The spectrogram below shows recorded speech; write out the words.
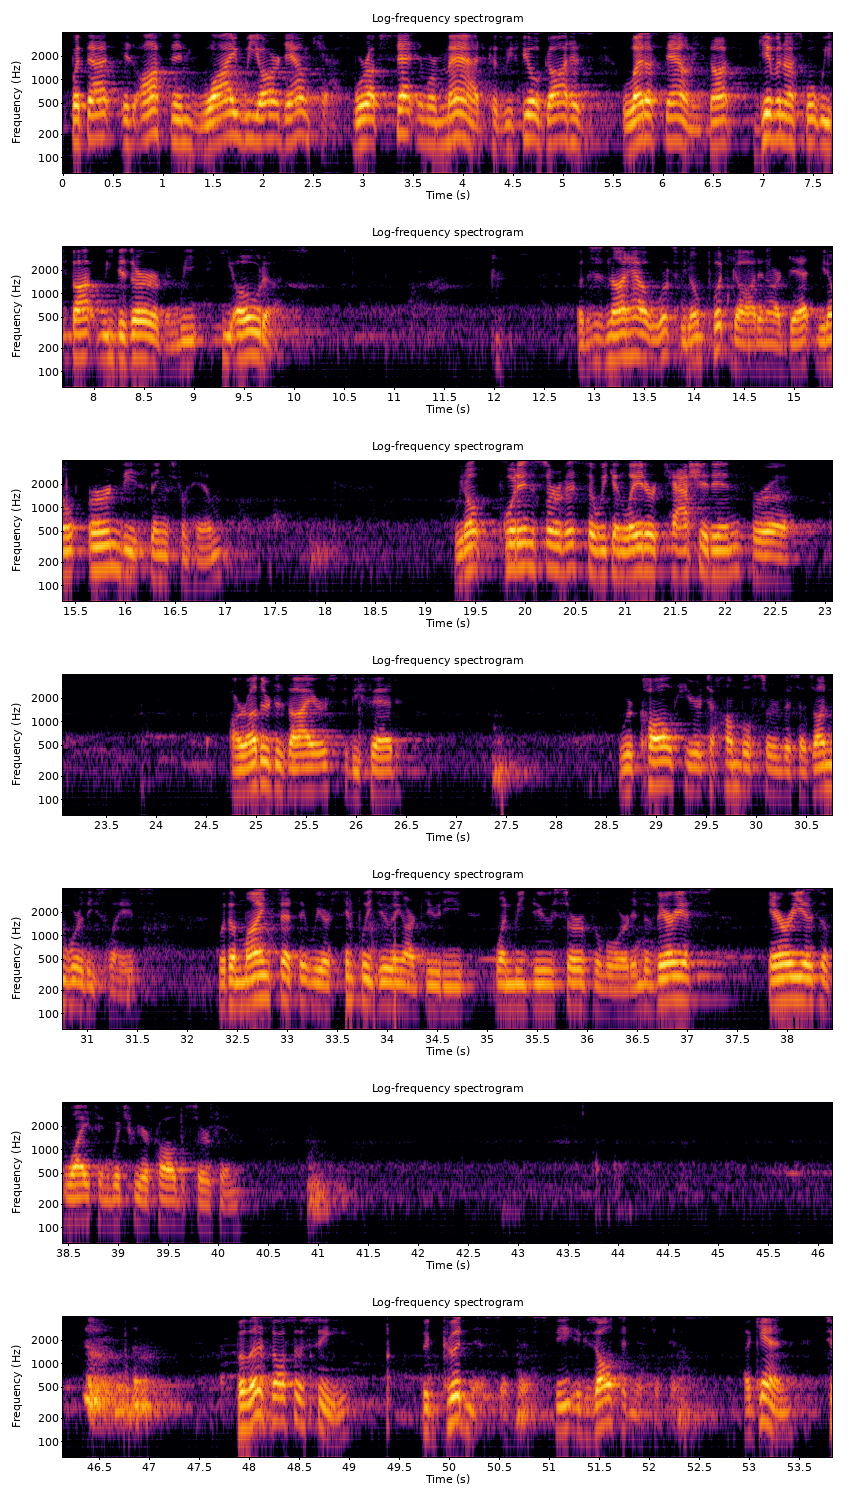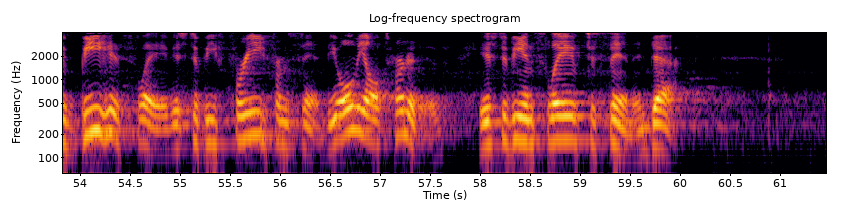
but that is often why we are downcast. We're upset and we're mad because we feel God has let us down. He's not given us what we thought we deserved and we, He owed us. But this is not how it works. We don't put God in our debt, we don't earn these things from Him. We don't put in service so we can later cash it in for a, uh, our other desires to be fed. We're called here to humble service as unworthy slaves, with a mindset that we are simply doing our duty when we do serve the Lord in the various areas of life in which we are called to serve Him. But let us also see the goodness of this, the exaltedness of this. Again, to be his slave is to be freed from sin. The only alternative is to be enslaved to sin and death.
